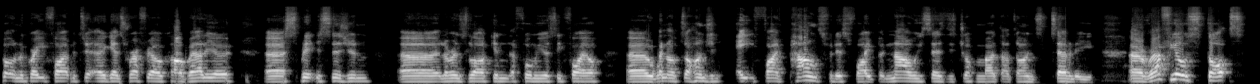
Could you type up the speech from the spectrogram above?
put on a great fight against Rafael Carvalho. Uh, split decision. Lorenz Larkin, a former UFC fighter, went up to 185 pounds for this fight, but now he says he's dropping back down to 170. Rafael Stots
